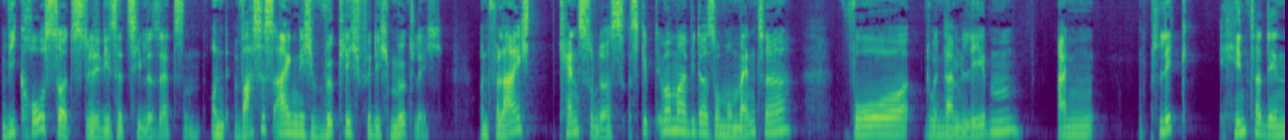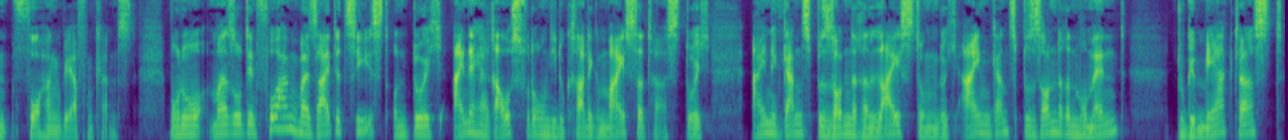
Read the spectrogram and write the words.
wie groß solltest du dir diese Ziele setzen? Und was ist eigentlich wirklich für dich möglich? Und vielleicht kennst du das? Es gibt immer mal wieder so Momente, wo du in deinem Leben einen Blick hinter den Vorhang werfen kannst, wo du mal so den Vorhang beiseite ziehst und durch eine Herausforderung, die du gerade gemeistert hast, durch eine ganz besondere Leistung, durch einen ganz besonderen Moment, du gemerkt hast,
